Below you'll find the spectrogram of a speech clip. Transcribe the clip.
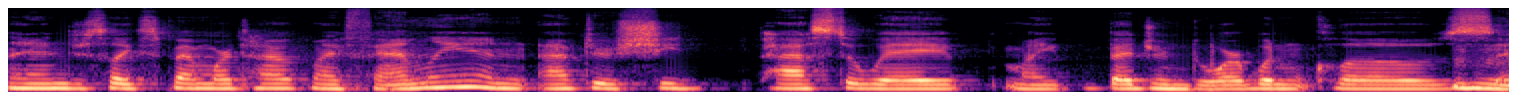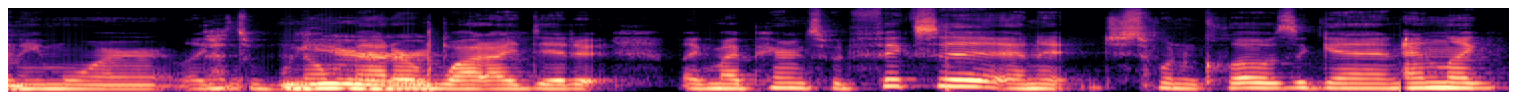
and just like spend more time with my family. And after she passed away, my bedroom door wouldn't close anymore. Like That's no matter what I did, it like my parents would fix it and it just wouldn't close again. And like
